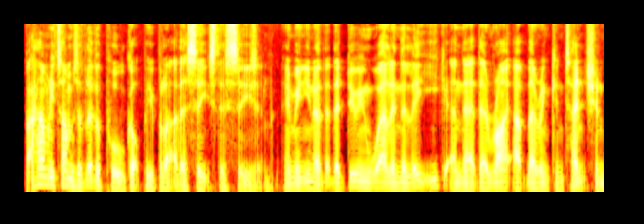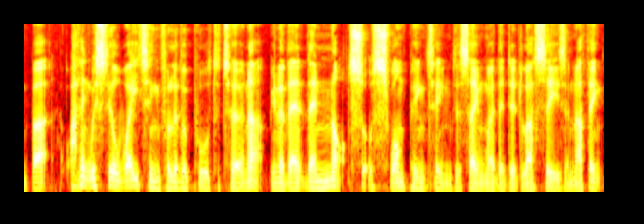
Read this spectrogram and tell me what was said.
But how many times have Liverpool got people out of their seats this season? I mean, you know, that they're doing well in the league and they're, they're right up there in contention. But I think we're still waiting for Liverpool to turn up. You know, they're, they're not sort of swamping teams the same way they did last season. I think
